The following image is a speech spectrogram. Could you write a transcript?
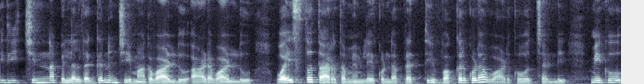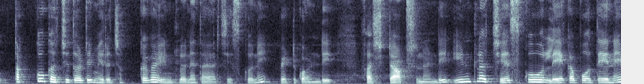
ఇది చిన్న పిల్లల దగ్గర నుంచి మగవాళ్ళు ఆడవాళ్ళు వయసుతో తారతమ్యం లేకుండా ప్రతి ఒక్కరు కూడా వాడుకోవచ్చండి. మీకు తక్కువ ఖర్చుతోటి మీరు చక్కగా ఇంట్లోనే తయారు చేసుకొని పెట్టుకోండి. ఫస్ట్ ఆప్షన్ అండి ఇంట్లో చేసుకోలేకపోతేనే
